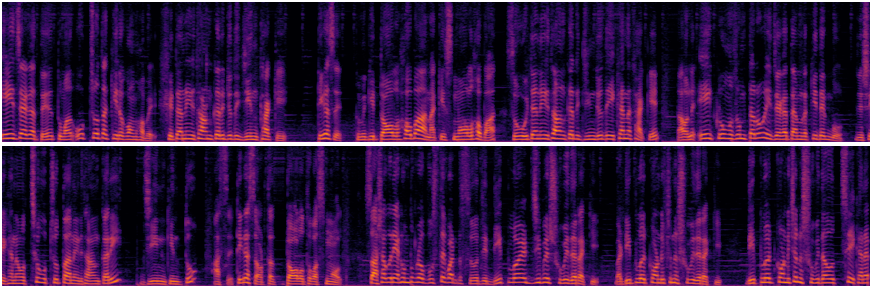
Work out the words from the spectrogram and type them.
এই জায়গাতে তোমার উচ্চতা কীরকম হবে? সেটা নির্ধারণকারী যদি জিন থাকে ঠিক আছে? তুমি কি টল হবা নাকি স্মল হবা? সো ওইটা নির্ধারণকারী জিন যদি এখানে থাকে, তাহলে এই ক্রোমোজোমটারও এই জায়গাতে আমরা কি দেখব? যে সেখানে হচ্ছে উচ্চতা নির্ধারণকারী জিন কিন্তু আছে, ঠিক আছে? অর্থাৎ টল অথবা স্মল সো আশা করি এখন তোমরা বুঝতে পারতেছো যে ডিপ্লয়েড জীবের সুবিধাটা কি, বা ডিপ্লয়েড কন্ডিশনের সুবিধাটা কি। ডিপ্লয়েড কন্ডিশনের সুবিধা হচ্ছে এখানে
